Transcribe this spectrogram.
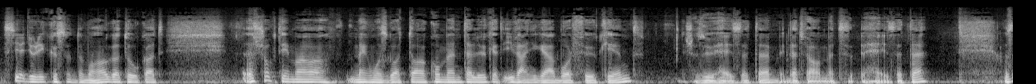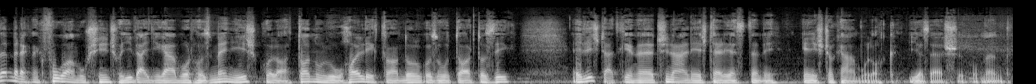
Szia Gyuri, köszöntöm a hallgatókat. Sok téma megmozgatta a kommentelőket, Iványi Gábor főként, és az ő helyzete, illetve a helyzete. Az embereknek fogalmuk sincs, hogy Iványi Gáborhoz mennyi iskola, tanuló, hajléktalan dolgozó tartozik. Egy listát kéne csinálni és terjeszteni. Én is csak ámulok. Így az első komment.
